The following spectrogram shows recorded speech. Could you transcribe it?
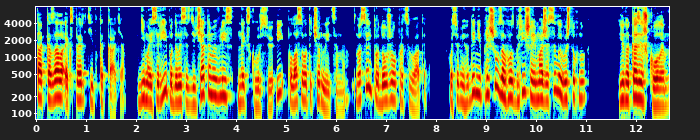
Так казала експерт тітка Катя. Діма і Сергій подалися з дівчатами в ліс на екскурсію і поласувати чорницями. Василь продовжував працювати. О сьомій годині прийшов завгосп Гріша і майже силою виштовхнув юнака зі школи.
